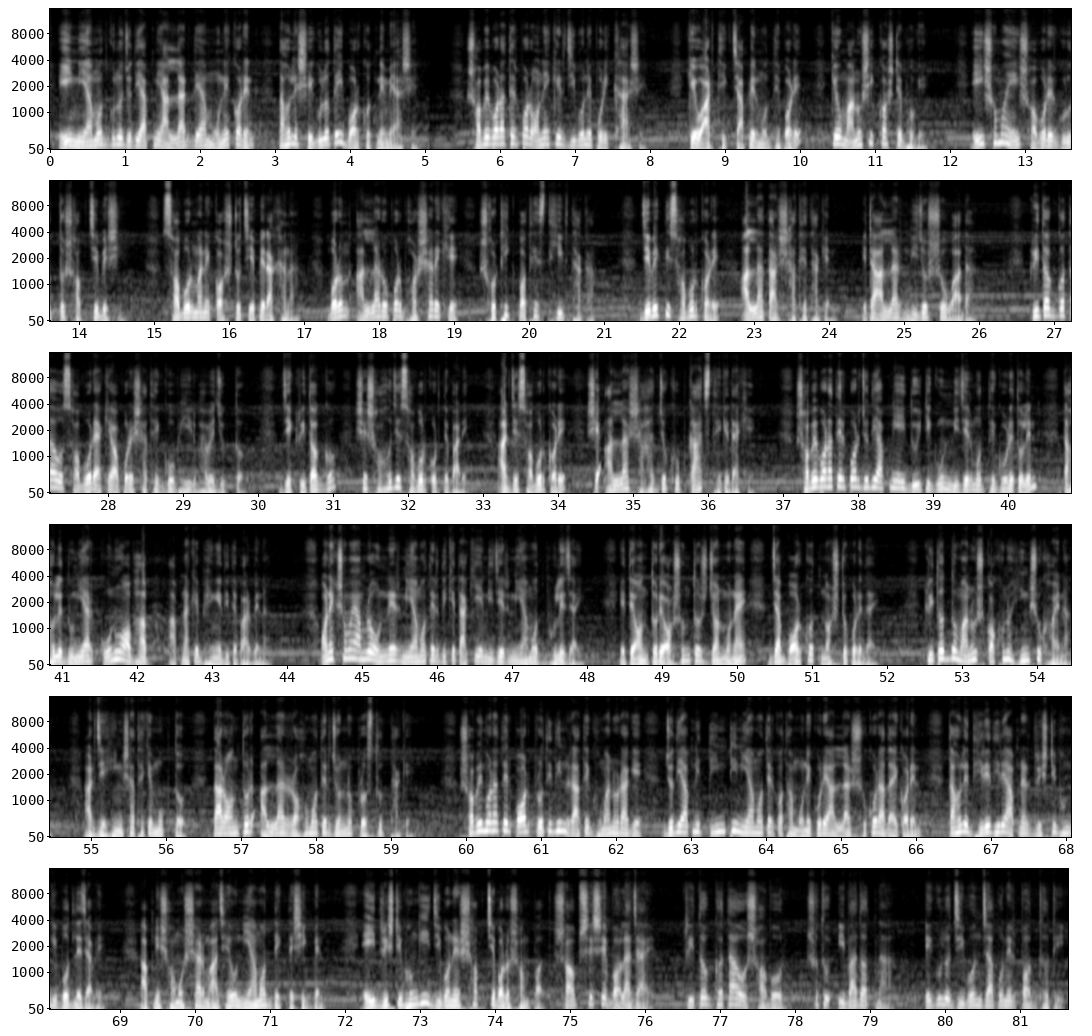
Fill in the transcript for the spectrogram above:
এই নিয়ামতগুলো যদি আপনি আল্লাহর দেয়া মনে করেন তাহলে সেগুলোতেই বরকত নেমে আসে। সবে বরাতের পর অনেকের জীবনে পরীক্ষা আসে। কেউ আর্থিক চাপের মধ্যে পড়ে, কেউ মানসিক কষ্টে ভোগে। এই সময়েই সবরের গুরুত্ব সবচেয়ে বেশি। সবর মানে কষ্ট চেপে রাখা না, বরং আল্লাহর ওপর ভরসা রেখে সঠিক পথে স্থির থাকা। যে ব্যক্তি সবর করে, আল্লাহ তার সাথে থাকেন। এটা আল্লাহর নিজস্ব ওয়াদা। কৃতজ্ঞতা ও সবর একে অপরের সাথে গভীরভাবে যুক্ত। যে কৃতজ্ঞ, সে সহজে সবর করতে পারে। আর যে সবর করে, সে আল্লাহর সাহায্য খুব কাছ থেকে দেখে। সবে বরাতের পর যদি আপনি এই দুইটি গুণ নিজের মধ্যে গড়ে তোলেন, তাহলে দুনিয়ার কোনো অভাব আপনাকে ভেঙে দিতে পারবে না। অনেক সময় আমরা অন্যের নিয়ামতের দিকে তাকিয়ে নিজের নিয়ামত ভুলে যাই। এতে অন্তরে অসন্তোষ জন্ম নেয়, যা বরকত নষ্ট করে দেয়। কৃতজ্ঞ মানুষ কখনো হিংসুক হয় না। আর যে হিংসা থেকে মুক্ত, তার অন্তর আল্লাহর রহমতের জন্য প্রস্তুত থাকে। সবে বরাতের পর প্রতিদিন রাতে ঘুমানোর আগে যদি আপনি তিনটি নিয়ামতের কথা মনে করে আল্লাহর শুকর আদায় করেন, তাহলে ধীরে ধীরে আপনার দৃষ্টিভঙ্গি বদলে যাবে। আপনি সমস্যার মাঝেও নিয়ামত দেখতে শিখবেন। এই দৃষ্টিভঙ্গি জীবনের সবচেয়ে বড় সম্পদ। সবশেষে বলা যায়, কৃতজ্ঞতা ও সবর শুধু ইবাদত না, এগুলো জীবনযাপনের পদ্ধতি।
